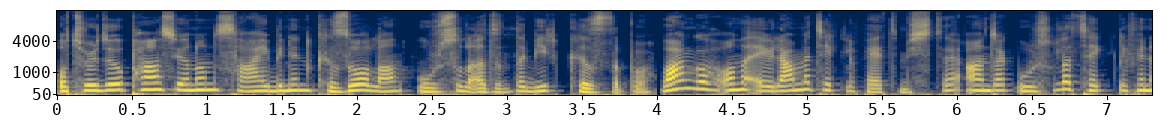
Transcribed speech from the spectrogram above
Oturduğu pansiyonun sahibinin kızı olan Ursula adında bir kızdı bu. Van Gogh ona evlenme teklifi etmişti ancak Ursula teklifini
